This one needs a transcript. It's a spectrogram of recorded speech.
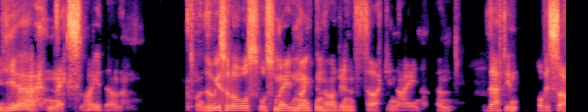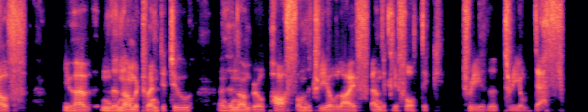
Yeah, next slide then. The Wizard of Oz was made in 1939, and that in of itself, you have the number 22 and the number of path on the tree of life and the qliphothic tree, the tree of death.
